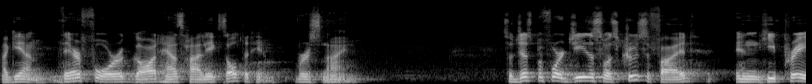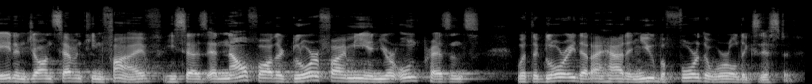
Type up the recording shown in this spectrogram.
Again, therefore, God has highly exalted him. Verse 9. So just before Jesus was crucified, and he prayed in John 17, 5, he says, And now, Father, glorify me in your own presence with the glory that I had in you before the world existed.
